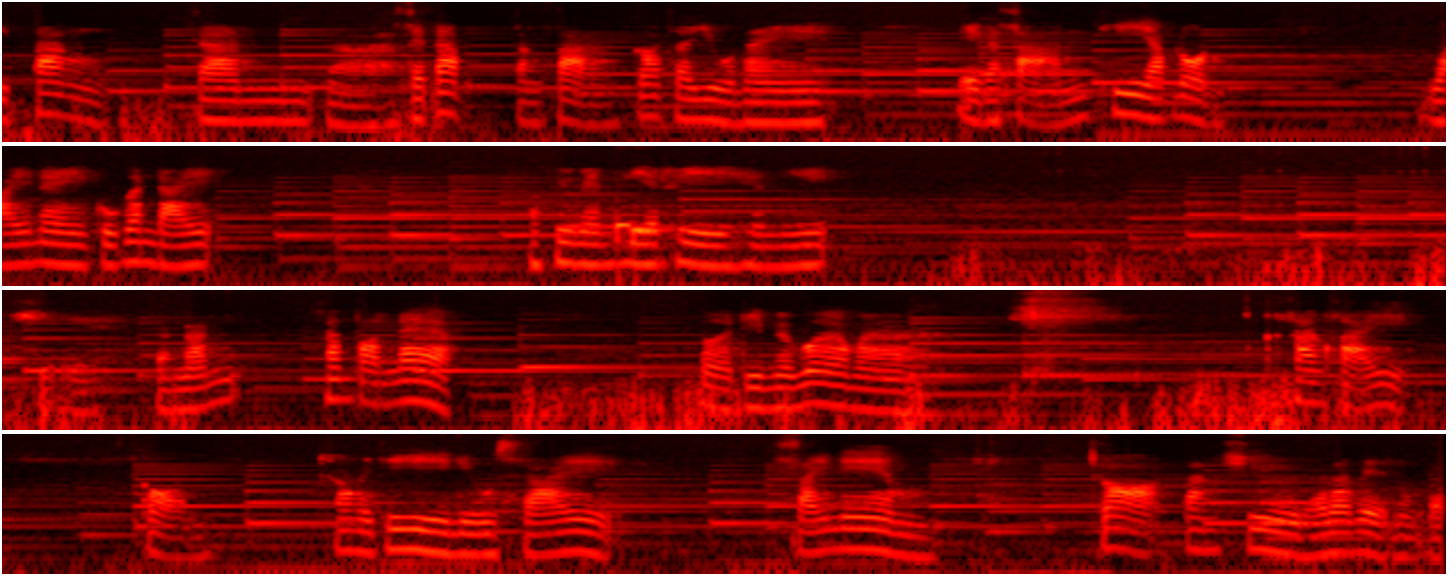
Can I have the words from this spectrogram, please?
ติดตั้งการเซตอัพต่างๆ ก็จะอยู่ในเอกสารที่อัปโหลดไว้ใน Google Drive Document PHP อันนี้ จากนั้นขั้นตอนแรก เปิด d m e v e r มา สร้างไซต์ก่อนเข้าไปที่ new site site name ก็ตั้งชื่อ database ลงไป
